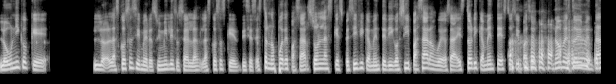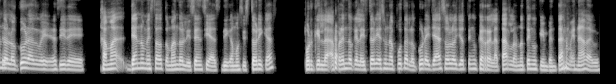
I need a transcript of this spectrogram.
lo único que las cosas inverosímiles, o sea, las, cosas que dices, esto no puede pasar, son las que específicamente digo, sí pasaron, güey. O sea, históricamente esto sí pasó. No me estoy inventando locuras, güey. Así de, jamás, ya no me he estado tomando licencias, digamos, históricas, porque aprendo que la historia es una puta locura y ya solo yo tengo que relatarlo, no tengo que inventarme nada, güey.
